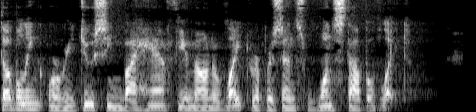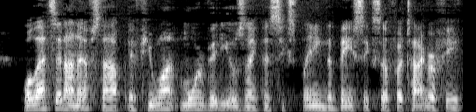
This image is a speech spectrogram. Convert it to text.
Doubling or reducing by half the amount of light represents one stop of light. Well, that's it on f-stop. If you want more videos like this explaining the basics of photography,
